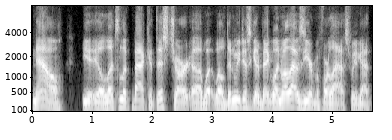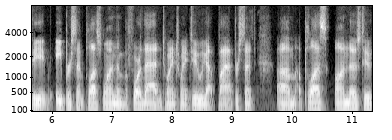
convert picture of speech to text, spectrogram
now you know, let's look back at this chart. Uh, what, well, didn't we just get a big one? Well, that was the year before last. We got the 8% plus one. Then before that in 2022, we got 5% um, plus on those two.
